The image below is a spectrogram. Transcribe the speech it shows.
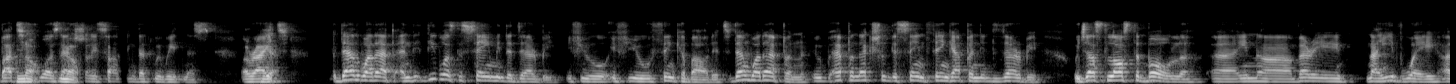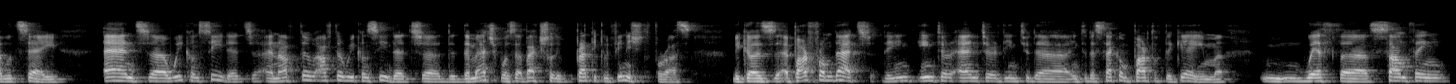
but no, it was actually no. something that we witnessed. All right. Yeah. Then what happened? And it was the same in the derby. If you if you think about it, then what happened? It happened actually the same thing happened in the derby. We just lost the ball uh, in a very naive way, I would say and uh, we conceded and after after we conceded uh, the, the match was actually practically finished for us because apart from that, the Inter entered into the into the second part of the game mm, with uh, something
